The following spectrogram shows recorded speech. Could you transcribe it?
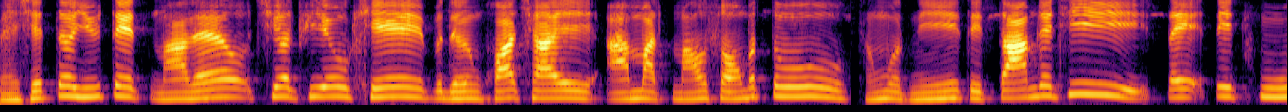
แมนเชสเตอร์ยูไนเต็ดมาแล้วเชือด PLK ประเดิมคว้าชัย อามัดเหมาสองประตู ทั้งหมดนี้ติดตามได้ที่เตะติดหู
